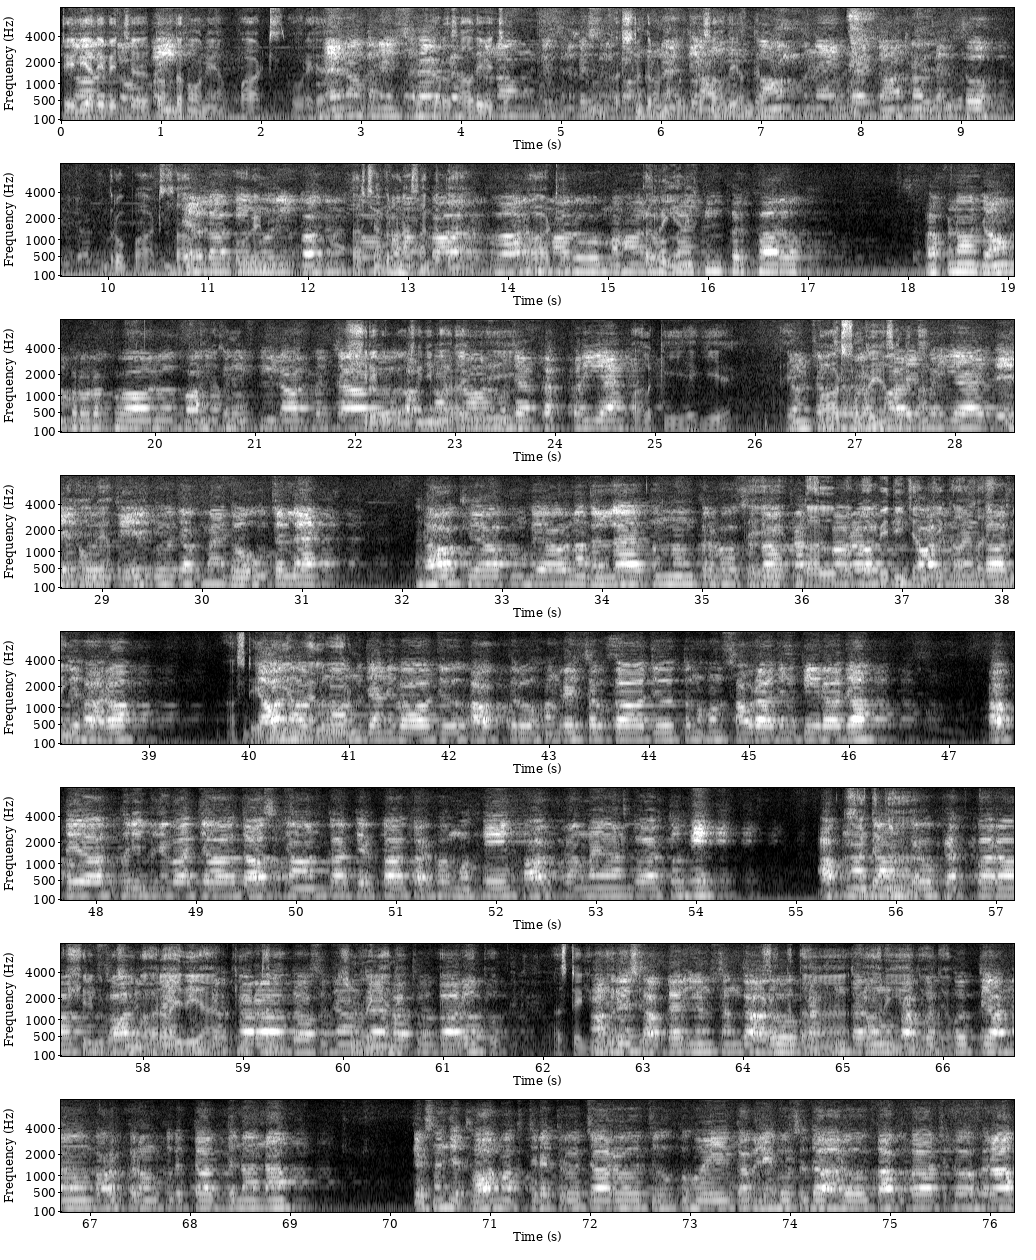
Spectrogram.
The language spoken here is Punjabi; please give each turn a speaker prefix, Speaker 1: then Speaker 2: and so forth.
Speaker 1: ਆਸਟ੍ਰੇਲੀਆ ਦੇ ਵਿੱਚ ਤੁਹਾਨੂੰ ਦਿਖਾਉਂਦੇ ਆ ਪਾਠ ਹੋ ਰਿਹਾ ਹੈ। ਗੁਰਦੁਆਰਾ ਸਾਹਿਬ ਦੇ ਵਿੱਚ। ਦਰਸ਼ਨ ਕਰਾਉਣੇ ਆ ਗੁਰਦੁਆਰਾ ਸਾਹਿਬ ਦੇ ਅੰਦਰ। ਅੰਦਰੋਂ ਪਾਠ ਸਾਹਿਬ ਨੇ। ਦਰਸ਼ਨ ਕਰਾਉਣਾ ਸੰਗਤਾਂ ਪਾਠ ਕਰ ਰਹੀਆਂ ਨੇ।
Speaker 2: ਆਪਣਾ ਜਾਮ ਕਰੋ ਰਖਵਾਰ ਬਾਹਰ ਕੀ ਲਾਗ ਵਿਚਾਰ
Speaker 1: ਸ਼੍ਰੀ ਗੁਰੂ ਗੋਬਿੰਦ ਸਿੰਘ ਜੀ ਮਹਾਰਾਜ ਜੀ। ਪਾਲਕੀ ਹੈਗੀ ਹੈ। ਤੇ ਪਾਠ ਸੁਣ ਰਹੀਆਂ ਸੰਗਤਾਂ ਦਿਖਾਉਂਦੇ ਆ।
Speaker 2: ਤੇਗ ਜਗ ਮੈਂ ਗਊ ਚੱਲੈ। ਰਾਖਿਆ ਤੂੰ ਹੈ ਔਰ ਨਾ ਗੱਲੈ ਤੁਮ ਨਮ ਕਰੋ ਸਦਾ
Speaker 1: ਤੇ
Speaker 2: ਪ੍ਰਤ
Speaker 1: ਦਲ ਬਾਬਾ ਵਿਧੀ ਚੰਦ ਜੀ ਖਾਲਸਾ
Speaker 2: ਤਿਹਾਰਾ
Speaker 1: ਆਸਟ੍ਰੇਲੀਆ ਮੈਲਬੌਰਨ
Speaker 2: ਜਨਵਾਜ ਆਪ ਕਰੋ ਹਮਰੇ ਸਭ ਕਾਜ ਤੁਮ ਹੋ ਸਵਰਾਜਨ ਕੇ ਰਾਜਾ। ਆਪੇ ਆਪ ਗਰੀਬ ਨਿਵਾਜਾ ਦਾਸ ਜਾਨ ਕਰ ਕਿਰਪਾ ਕਰੋ ਮੋਹੇ ਹਾਰ ਪ੍ਰਮਯਨ ਦਵਾਰ ਤੁਹੇ। ਆਪਣਾ ਜਾਨ ਕਰੋ ਪ੍ਰਤਪਾਰਾ
Speaker 1: ਸ਼੍ਰੀ ਗੁਰੂ ਸਿੰਘ ਮਹਾਰਾਜ ਦੀਆਂ ਕੀਰਤਨ ਸੁਣ ਰਹੀਆਂ ਨੇ। ਦੇਖੋ ਆਸਟ੍ਰੇਲੀਆ ਦੇ ਵਿੱਚ
Speaker 2: ਸਭ ਬੈਰੀਆਂ ਸੰਘਾਰੋ ਪ੍ਰਥਮ ਤਰੋਂ
Speaker 1: ਜੋ-
Speaker 2: ਕੋ ਧਿਆਨਾ ਬਾਹਰ ਕਰੋ ਕਵਿਤਾ ਬਦਨਾਨਾ ਕਿਸਨ ਜਥਾ ਮਤ ਚਰਿਤ੍ਰ ਚਾਰੋ ਚੂਕ ਹੋਏ ਕਬ ਲਿਹੋ ਸੁਧਾਰੋ ਕਬ ਬਾਚ ਦੋਹਰਾ।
